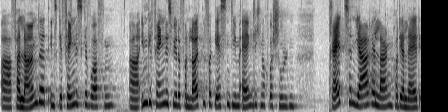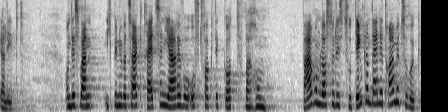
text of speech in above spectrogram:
äh, verleumdet, ins Gefängnis geworfen. Äh, Im Gefängnis wird er von Leuten vergessen, die ihm eigentlich noch was schulden. 13 Jahre lang hat er Leid erlebt. Und es waren, ich bin überzeugt, 13 Jahre, wo er oft fragte Gott, warum? Warum lässt du das zu? Denk an deine Träume zurück.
